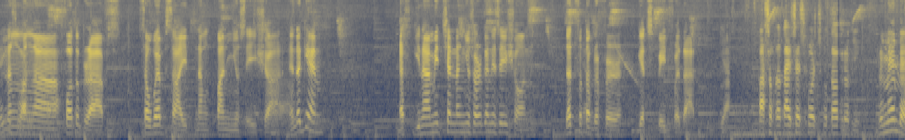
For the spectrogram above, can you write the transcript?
ng mga photographs sa website ng Pan News Asia. And again, if ginamit siya ng news organization, that photographer gets paid for that. Yeah. Pasok na tayo sa sports photography. Remember,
